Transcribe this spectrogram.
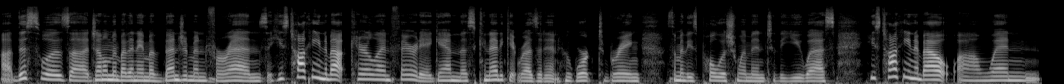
Uh, this was a gentleman by the name of Benjamin Ferencz. He's talking about Caroline Ferriday, again, this Connecticut resident who worked to bring some of these Polish women to the U.S. He's talking about uh, when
